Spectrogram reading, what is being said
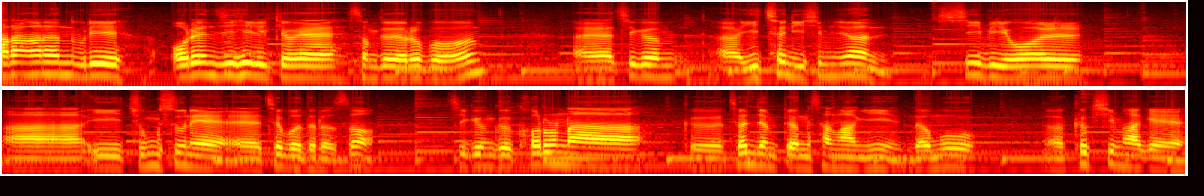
사랑하는 우리 오렌지힐 교회 성도 여러분, 에, 지금 2020년 12월 아, 이 중순에 접어들어서 지금 그 코로나 그 전염병 상황이 너무 어, 극심하게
